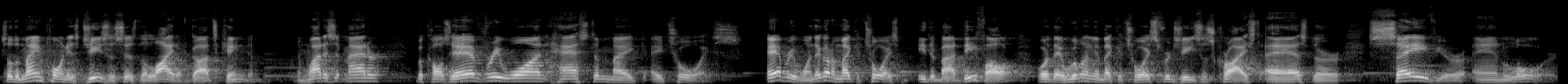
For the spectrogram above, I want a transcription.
So the main point is Jesus is the light of God's kingdom. And why does it matter? Because everyone has to make a choice. Everyone. They're going to make a choice either by default or they willingly make a choice for Jesus Christ as their Savior and Lord.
